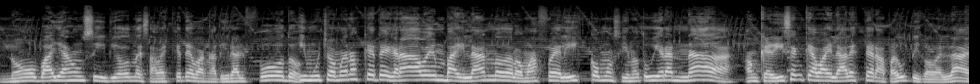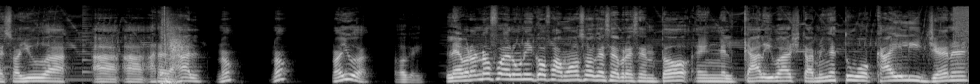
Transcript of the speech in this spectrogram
no vayas a un sitio donde sabes que te van a tirar fotos y mucho menos que te graben bailando de lo más feliz como si no tuvieras nada. Aunque dicen que bailar es terapéutico, ¿verdad? Eso ayuda a, a relajar, ¿no? ¿No? ¿No ayuda? Ok. LeBron no fue el único famoso que se presentó en el Calibash. También estuvo Kylie Jenner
